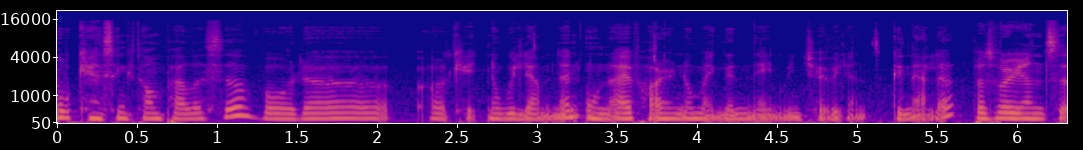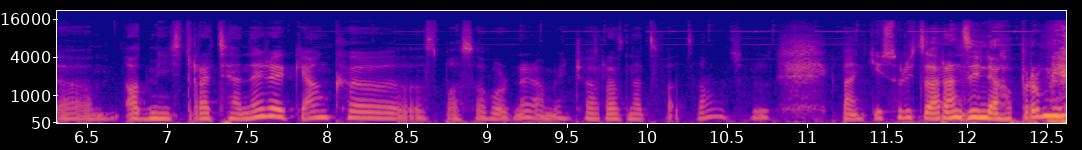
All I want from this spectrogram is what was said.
ու Kensington Palace-ը, որը Քեյթն ու Ուիլյամն են, ու նաև Հարին ու Մեգանն էին մինչև իրենց գնալը։ Բայց որ իրենց ադմինիստրացիաները, կյանքը, սպասավորներ ամեն ինչ առանձնացված է, բանկի սուրից առանձին ապրում։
